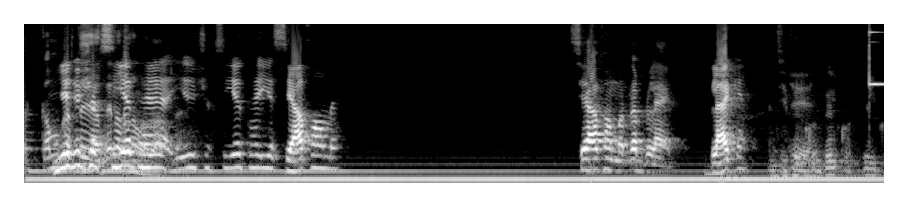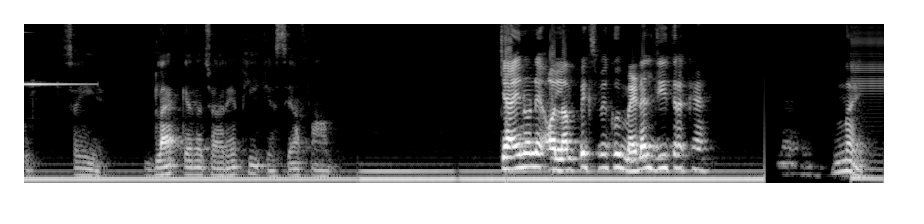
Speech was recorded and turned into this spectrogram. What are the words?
कम ये जो शख्सियत है ये जो शख्सियत है ये सियाफाम है? सियाफा मतलब ब्लैक। ब्लैक है? जी जी। बिल्कुल बिल्कुल बिल्कुल। सही है। ब्लैक कहना चाह रहे हैं ठीक है स्याफाम क्या इन्होंने ओलंपिक्स में कोई मेडल जीत रखा है? नहीं। नहीं।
